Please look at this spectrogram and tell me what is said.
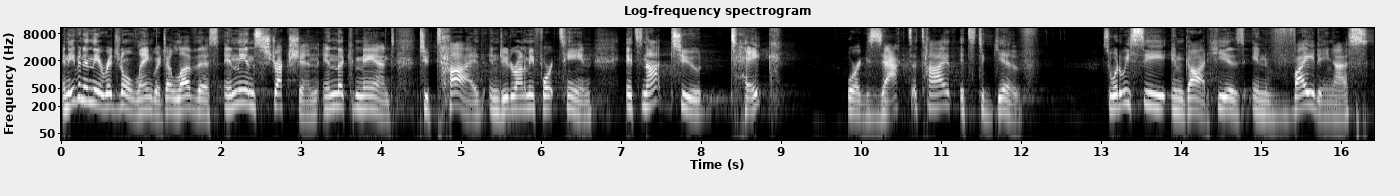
And even in the original language, I love this, in the instruction, in the command to tithe in Deuteronomy 14, it's not to take or exact a tithe, it's to give. So, what do we see in God? He is inviting us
